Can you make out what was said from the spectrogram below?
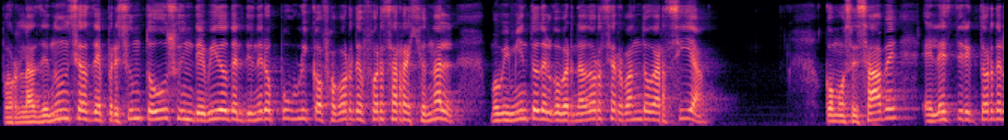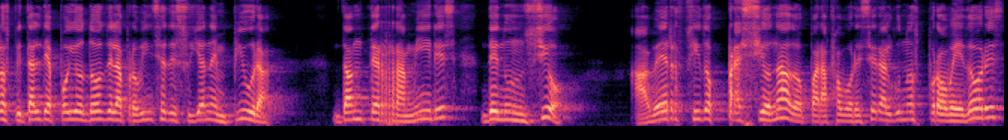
por las denuncias de presunto uso indebido del dinero público a favor de Fuerza Regional, movimiento del gobernador Servando García. Como se sabe, el exdirector del Hospital de Apoyo 2 de la provincia de Sullana en Piura, Dante Ramírez, denunció haber sido presionado para favorecer a algunos proveedores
